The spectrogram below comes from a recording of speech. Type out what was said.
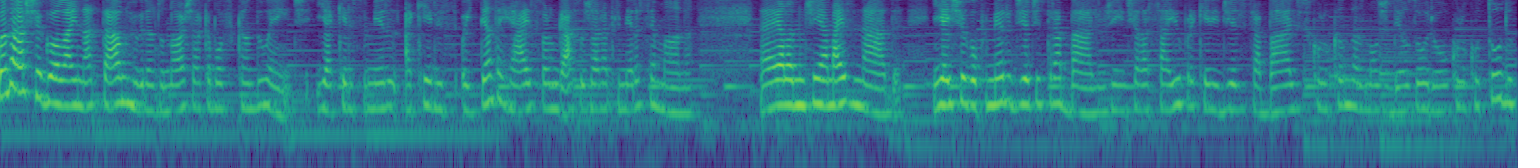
Quando ela chegou lá em Natal, no Rio Grande do Norte, ela acabou ficando doente. E aqueles primeiros, aqueles 80 reais foram gastos já na primeira semana. Né? Ela não tinha mais nada. E aí chegou o primeiro dia de trabalho, gente. Ela saiu para aquele dia de trabalho, se colocando nas mãos de Deus, orou, colocou tudo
